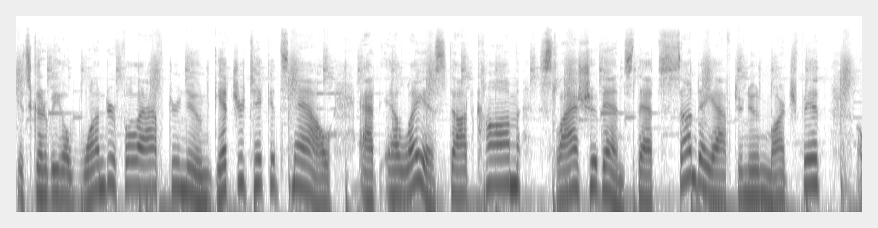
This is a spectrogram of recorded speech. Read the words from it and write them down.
It's going to be a wonderful afternoon. Get your tickets now at laist.com slash events. That's Sunday afternoon, March 5th, a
